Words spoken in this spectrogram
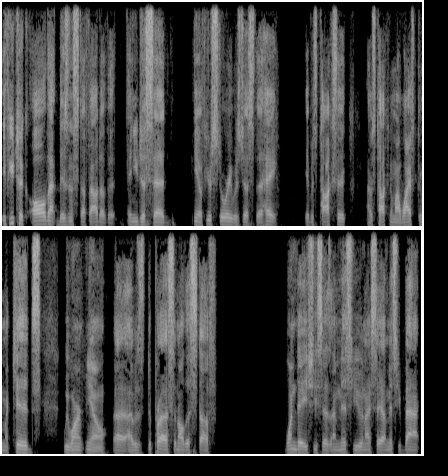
if you took all that business stuff out of it and you just said, you know, if your story was just the hey, it was toxic. I was talking to my wife through my kids. We weren't, you know, uh, I was depressed and all this stuff. One day she says, I miss you. And I say, I miss you back.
